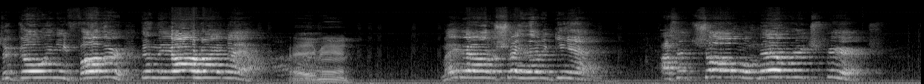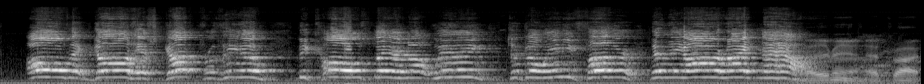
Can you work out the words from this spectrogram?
to go any further than they are right now. Amen. Maybe I ought to say that again. I said some will never experience all that God has got for them because they are not willing to go any further than they are right now. Amen. That's right.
